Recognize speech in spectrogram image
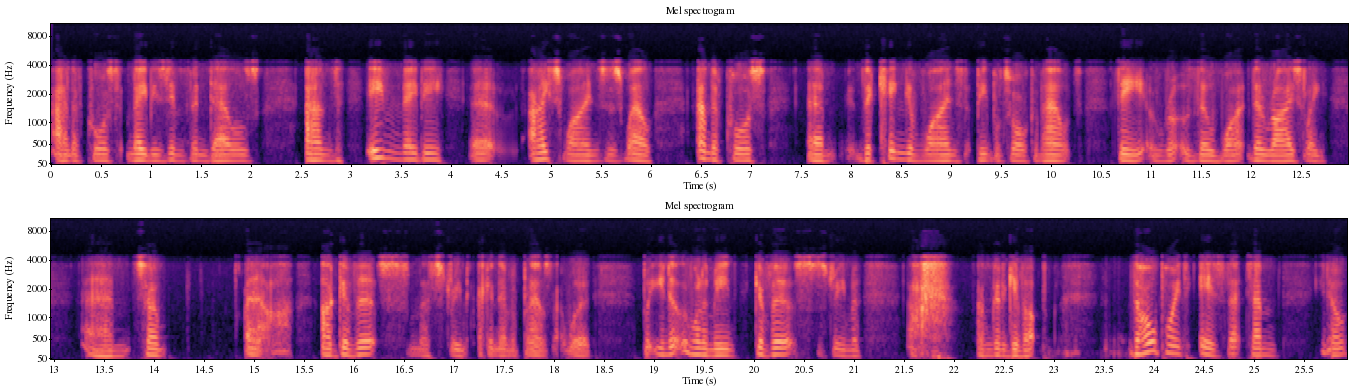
and of course maybe Zinfandels, and even maybe uh, ice wines as well, and of course um, the king of wines that people talk about, the the the Riesling. Um, so uh, our Gewürztraminer, I can never pronounce that word, but you know what I mean. Gewürztraminer. Ah, I'm going to give up. The whole point is that um, you know,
